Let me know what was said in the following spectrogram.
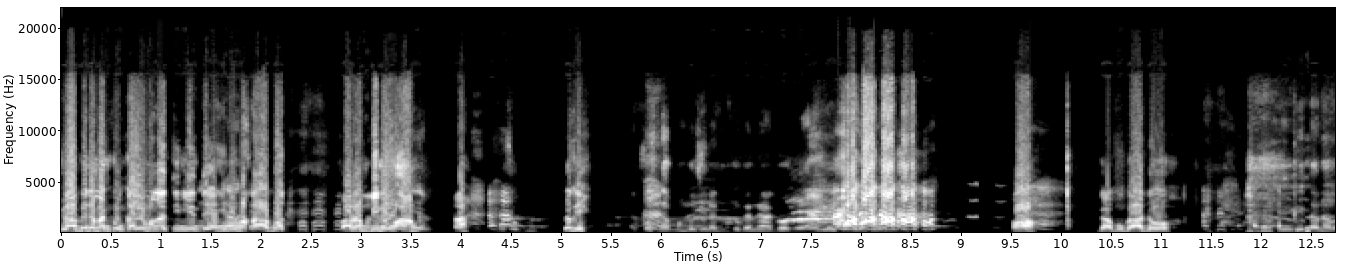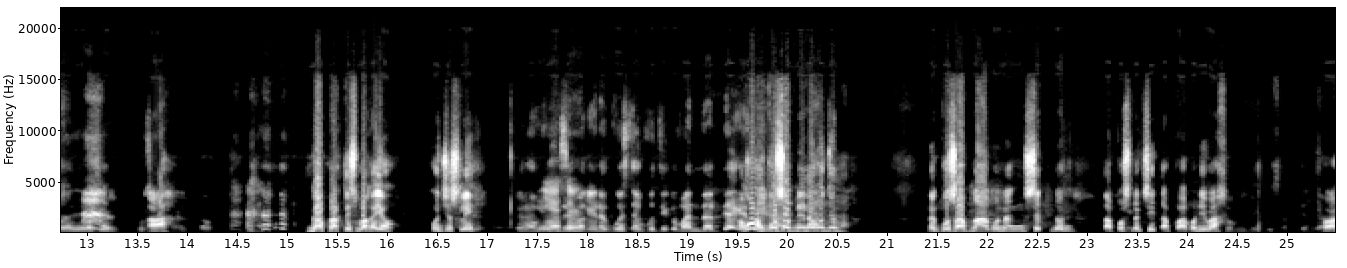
Grabe naman kung kayo mga tinyente ang hindi makaabot. Parang binuang. Ha? Lagi. Nag-post up sila dito ganyago. Oh. Gabugado. oh. Kita na ba sila sir? Ah? Ga-practice ba kayo? Consciously? Pero ang Yes, problema sir. kayo nag-post up po si Commandant. Ako, nag-push up din ako dyan. Nag-push up na ako ng sit doon. Tapos nag-sit up pa ako, di ba? Ha?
